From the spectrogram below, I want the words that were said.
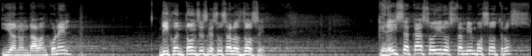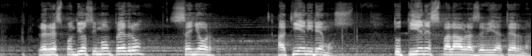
y ya no andaban con él. Dijo entonces Jesús a los doce, ¿Queréis acaso iros también vosotros? Le respondió Simón Pedro, Señor, ¿a quién iremos? Tú tienes palabras de vida eterna.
